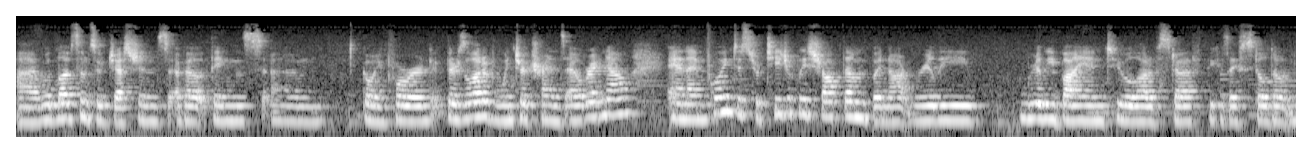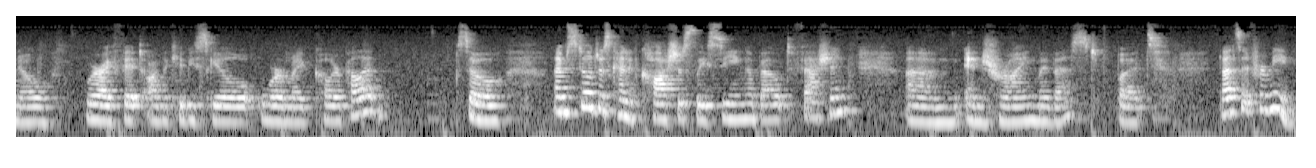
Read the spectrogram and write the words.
Uh, I uh, would love some suggestions about things um, going forward. There's a lot of winter trends out right now and I'm going to strategically shop them but not really really buy into a lot of stuff because I still don't know where I fit on the Kibbe scale or my color palette. So I'm still just kind of cautiously seeing about fashion um, and trying my best, but that's it for me.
